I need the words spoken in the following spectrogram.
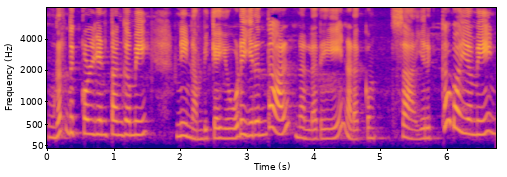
உணர்ந்து கொள் என் தங்கமே. நீ நம்பிக்கையோடு இருந்தால் நல்லதே நடக்கும். சாயிருக்க பயமேன்.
